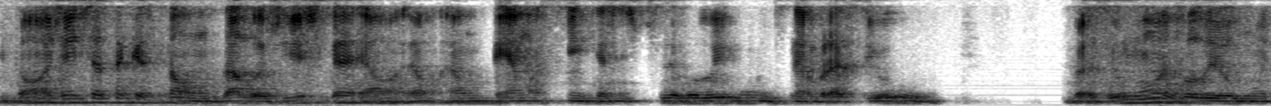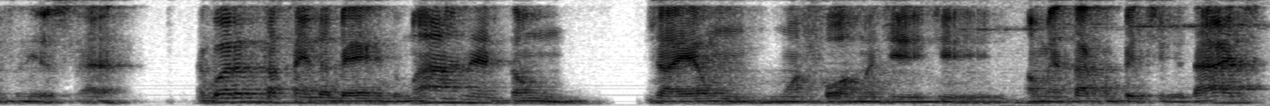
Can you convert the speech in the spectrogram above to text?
Então, a gente, essa questão da logística é um, é um é tema assim, que a gente precisa evoluir muito. Né? O, Brasil, o Brasil não evoluiu muito nisso. Né? Agora está saindo a BR do mar, né? então já é um, uma forma de, de, aumentar a competitividade.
